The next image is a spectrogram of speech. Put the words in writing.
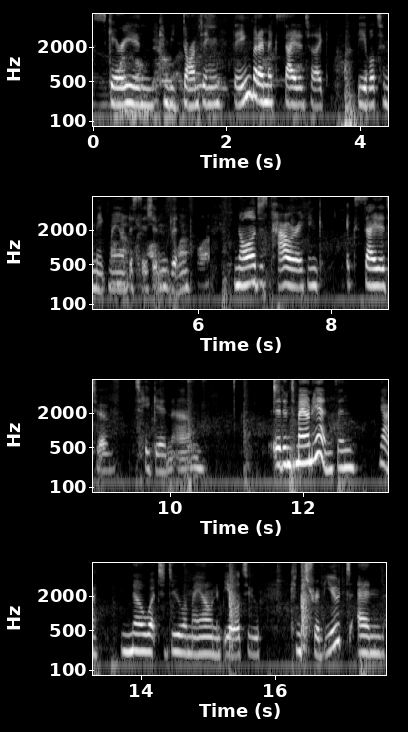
scary and can be daunting thing, but I'm excited to like be able to make my own decisions and knowledge is power. I think excited to have taken um, it into my own hands and yeah, know what to do on my own and be able to contribute and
